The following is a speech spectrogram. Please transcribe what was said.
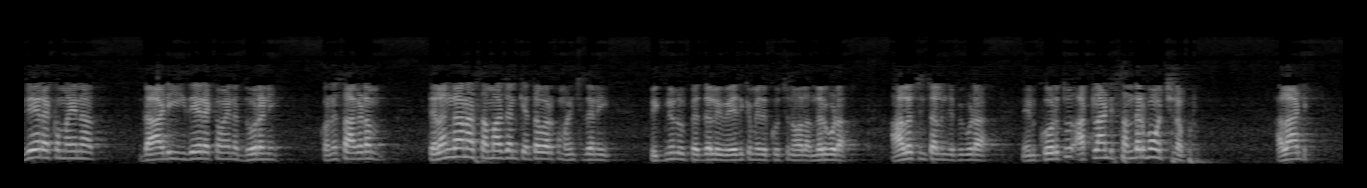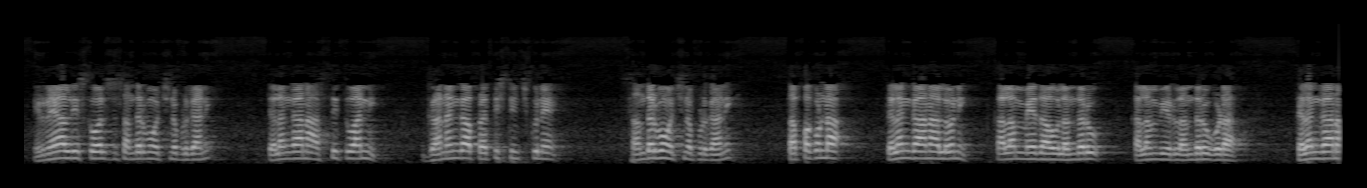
ఇదే రకమైన దాడి ఇదే రకమైన ధోరణి కొనసాగడం తెలంగాణ సమాజానికి ఎంతవరకు మంచిదని విఘ్నులు పెద్దలు వేదిక మీద కూర్చున్న వాళ్ళందరూ కూడా ఆలోచించాలని చెప్పి కూడా నేను కోరుతూ అట్లాంటి సందర్భం వచ్చినప్పుడు అలాంటి నిర్ణయాలు తీసుకోవాల్సిన సందర్భం వచ్చినప్పుడు కానీ తెలంగాణ అస్తిత్వాన్ని ఘనంగా ప్రతిష్ఠించుకునే సందర్భం వచ్చినప్పుడు కానీ తప్పకుండా తెలంగాణలోని కలం మేధావులందరూ కలం వీరులందరూ కూడా తెలంగాణ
